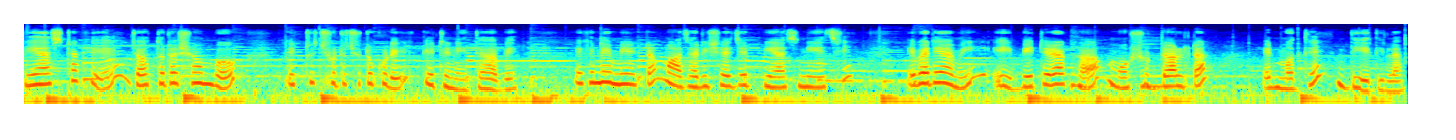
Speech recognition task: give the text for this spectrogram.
পেঁয়াজটাকে যতটা সম্ভব একটু ছোট ছোট করে কেটে নিতে হবে। এখানে আমি একটা মাঝারি সাইজের পেঁয়াজ নিয়েছি। এবারে আমি এই বেটে রাখা মসুর ডালটা এর মধ্যে দিয়ে দিলাম।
